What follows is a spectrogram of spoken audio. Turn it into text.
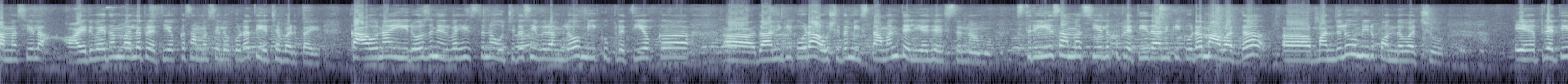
సమస్యల ఆయుర్వేదం వల్ల ప్రతి ఒక్క సమస్యలు కూడా తీర్చబడతాయి. కావున ఈరోజు నిర్వహిస్తున్న ఉచిత శిబిరంలో మీకు ప్రతి ఒక్క దానికి కూడా ఔషధం ఇస్తామని తెలియజేస్తున్నాము. స్త్రీ సమస్యలకు ప్రతి దానికి కూడా మా వద్ద మందులు మీరు పొందవచ్చు. ప్రతి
